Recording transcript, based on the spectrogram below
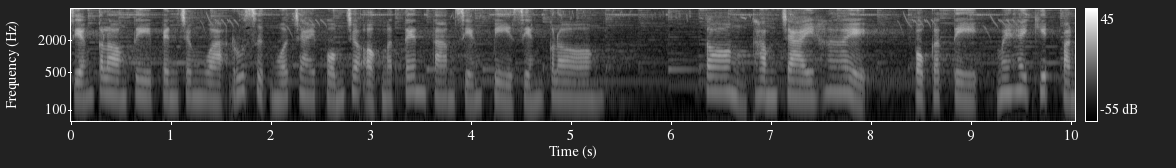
เสียงกลองตีเป็นจังหวะรู้สึกหัวใจผมจะออกมาเต้นตามเสียงปีเสียงกลอง ต้องทำใจให้ปกติไม่ให้คิดปั่น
